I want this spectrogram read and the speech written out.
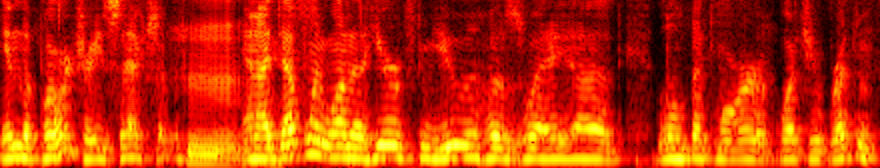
in the poetry section. Hmm, and I definitely want to hear from you, Josue, uh, a little bit more of what you've written.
